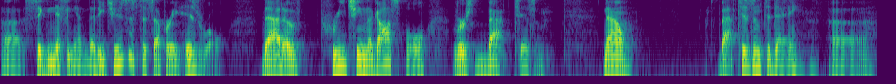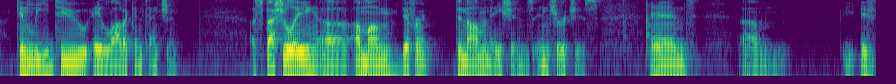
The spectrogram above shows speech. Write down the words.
uh, significant that he chooses to separate his role, that of preaching the gospel versus baptism. Now, baptism today uh, can lead to a lot of contention, especially uh, among different denominations in churches. And um, if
